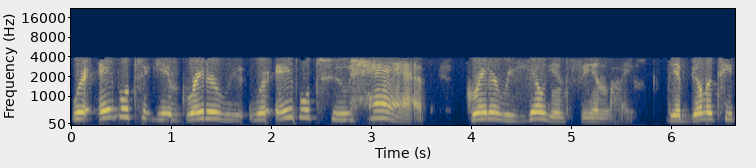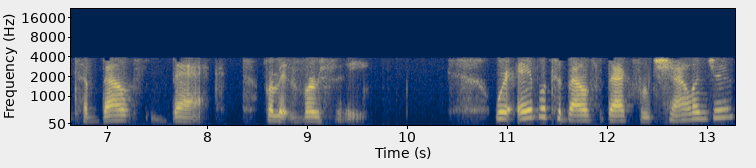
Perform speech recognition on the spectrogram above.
We're able to give greater, we're able to have greater resiliency in life, the ability to bounce back from adversity. We're able to bounce back from challenges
